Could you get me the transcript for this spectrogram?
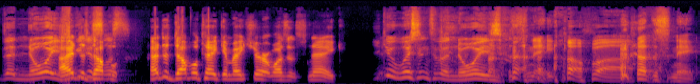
the noise. I had to double listen- had to double take and make sure it wasn't Snake. You can listen to the noise the snake. of uh, Not the snake.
